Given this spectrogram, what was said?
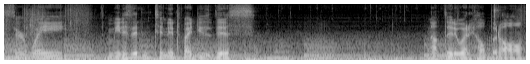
Is there a way... I mean, is it intended if I do this? Not that it would help at all.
